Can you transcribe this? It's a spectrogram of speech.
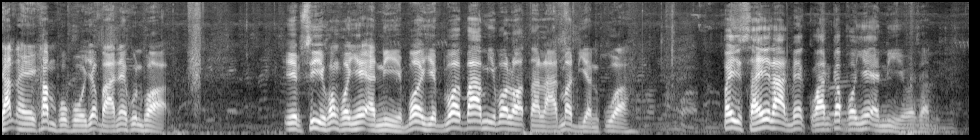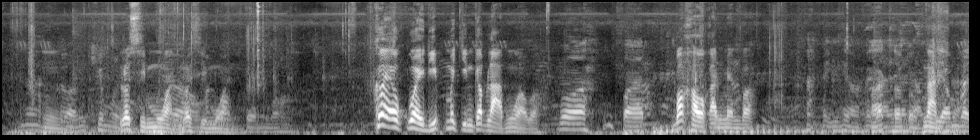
จัดให้ค่ำโผล่ๆยักบาทเนี่ยคุณพ่อเอฟซีของพ่อใหญ่อันนี้บ่เห็นว่าบ้ามีบ่รอตลาดมาเดียนกลัว ไปใส่ร้านแม่กวานกับพ่อใหญ่อันนี้ว่าซั่นรถสีม่วนรถสีม่วน เคยเอากล้วยดิบมากินกับลาบงัวบ่บ่ฝาดบ่เข้ากันแม่นบ่พักเขาต้องนั่นเตรียมไว้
